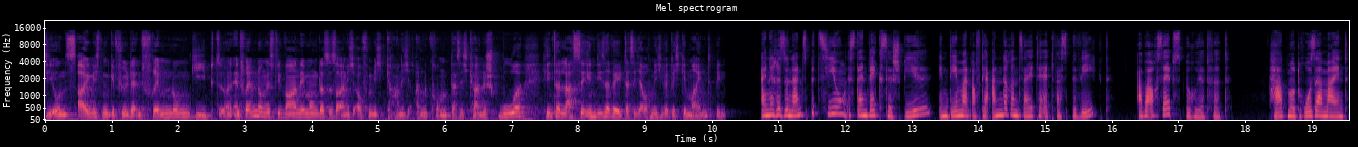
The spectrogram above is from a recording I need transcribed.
die uns eigentlich ein Gefühl der Entfremdung gibt. Entfremdung ist die Wahrnehmung, dass es eigentlich auf mich gar nicht ankommt, dass ich keine Spur hinterlasse in dieser Welt, dass ich auch nicht wirklich gemeint bin. Eine Resonanzbeziehung ist ein Wechselspiel, in dem man auf der anderen Seite etwas bewegt, aber auch selbst berührt wird. Hartmut Rosa meint,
